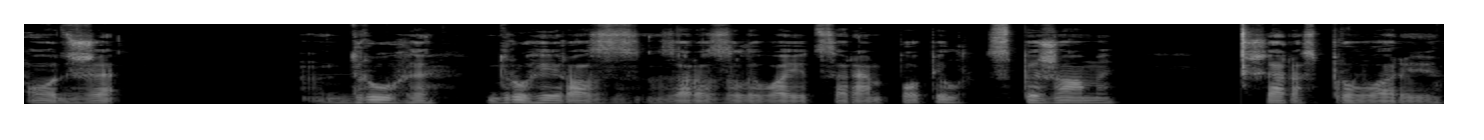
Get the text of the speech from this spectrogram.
Отже, друге, другий раз зараз заливаю царем попіл з пижами. Ще раз проварюю.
